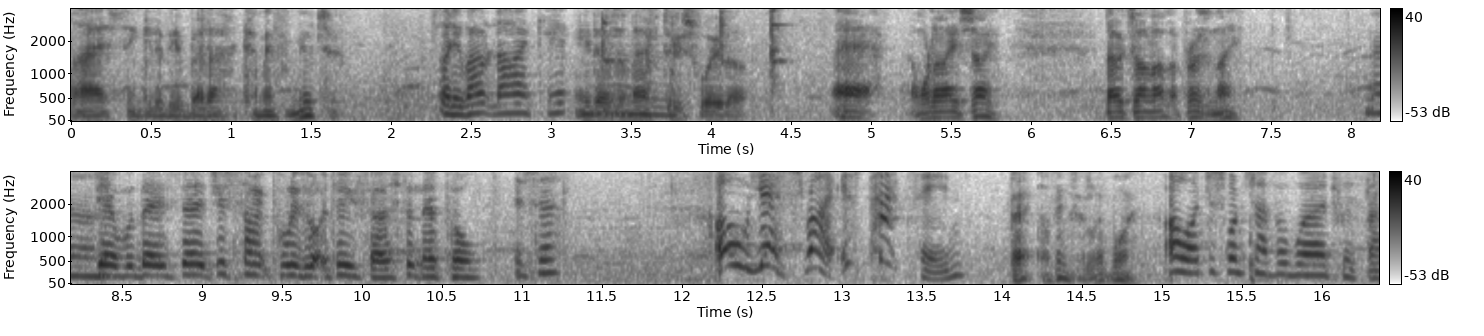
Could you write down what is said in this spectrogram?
I think it'd be better coming from you two. well, he won't like it. He doesn't have to, sweetheart. There. And what do they say? No time like the present, eh? No. Yeah, well, there's uh, just something Paulie's got to do first, isn't there, Paul? Is there? Oh, yes, right. Is Pat in? Pat, I think so, love boy. Oh, I just wanted to have a word with her.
